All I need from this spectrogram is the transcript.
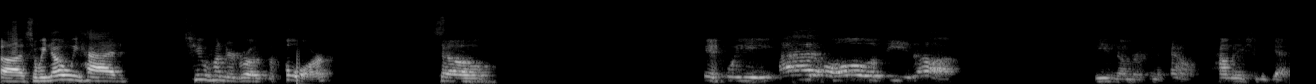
uh, so we know we had 200 rows before. So if we add all of these up, these numbers in the count, how many should we get?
